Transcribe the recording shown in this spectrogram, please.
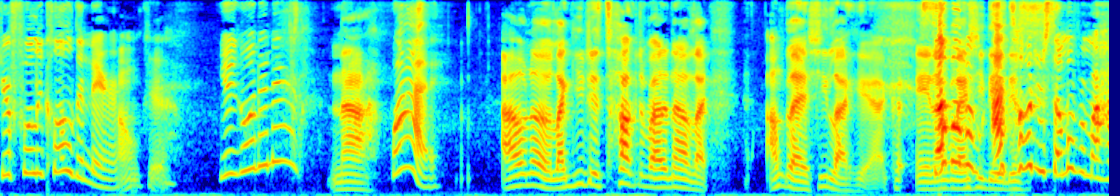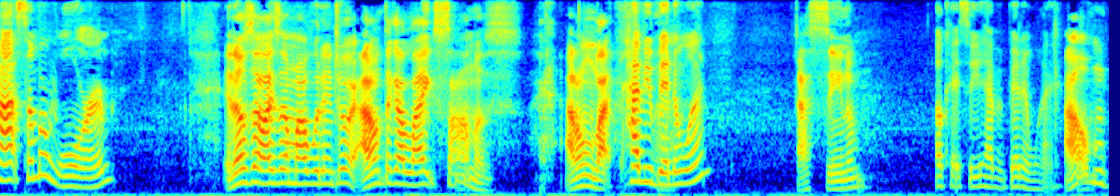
You're fully clothed in there. I don't care. You ain't going in there. Nah, Why? I don't know. Like you just talked about it, and I was like, I'm glad she like it, I and some I'm glad of she them. did I this. told you some of them are hot, some are warm. It don't sound like something I would enjoy. I don't think I like saunas. I don't like. Have you been to one? I've seen them. Okay, so you haven't been in one. I don't,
